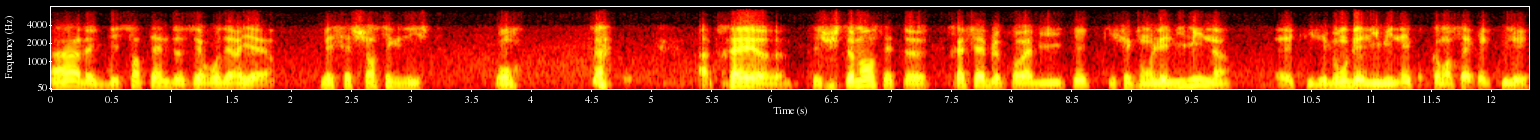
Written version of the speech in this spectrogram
1 euh, avec des centaines de zéros derrière. Mais cette chance existe. Bon. Après, euh, c'est justement cette euh, très faible probabilité qui fait qu'on l'élimine et qu'il est bon de l'éliminer pour commencer à calculer.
